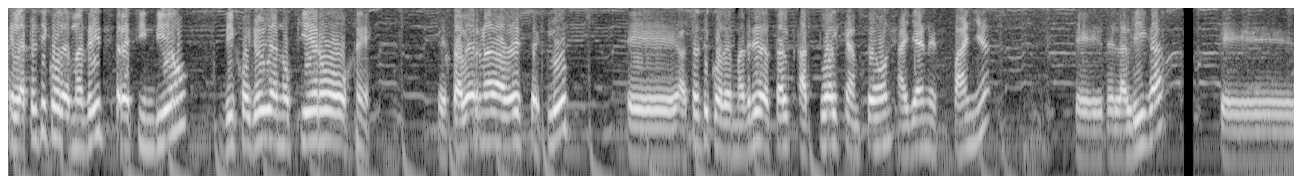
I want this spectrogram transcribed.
el Atlético de Madrid prescindió, dijo yo ya no quiero eh, saber nada de este club. Eh, Atlético de Madrid, actual campeón allá en España de la liga, eh,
